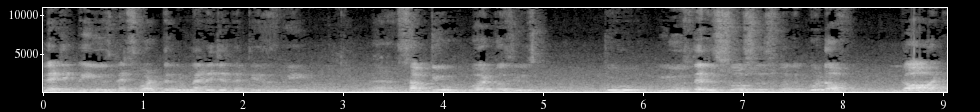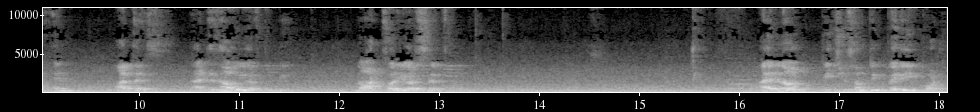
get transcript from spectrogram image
Let it be used. That's what the good manager, that is the subdue word was used to use the resources for the good of God and others. That is how you have to be, not for yourself. I will now teach you something very important.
